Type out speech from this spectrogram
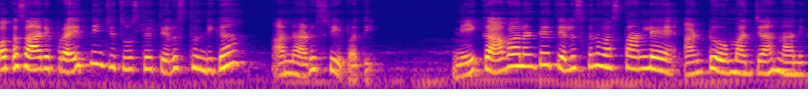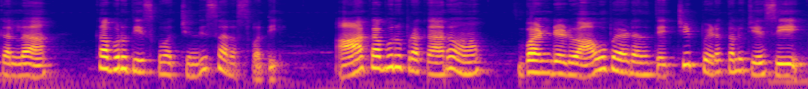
ఒకసారి ప్రయత్నించి చూస్తే తెలుస్తుందిగా అన్నాడు శ్రీపతి. నీకు కావాలంటే తెలుసుకుని వస్తానులే అంటూ మధ్యాహ్నానికల్లా కబురు తీసుకువచ్చింది సరస్వతి. ఆ కబురు ప్రకారం బండెడు ఆవు పేడను తెచ్చి పిడకలు చేసి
